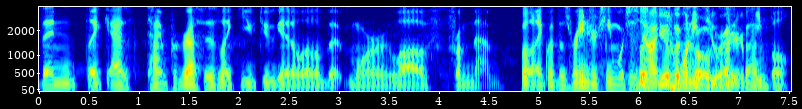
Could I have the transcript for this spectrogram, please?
then like as time progresses like you do get a little bit more love from them but like with this ranger team which is So, now like, you at have a code, 2200 right, people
